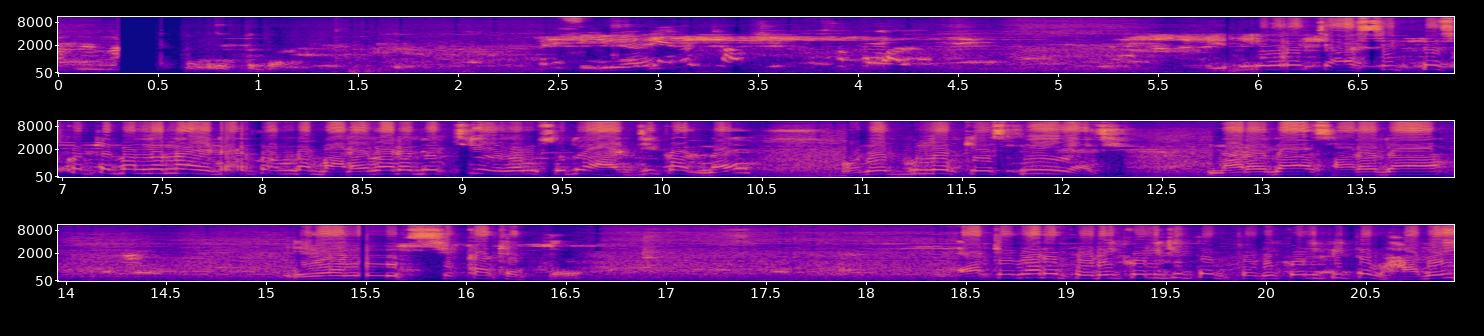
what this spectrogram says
আপনার একটু দাঁড়ান সিবিআই চার্জশিট পেশ করতে পারল না, এটা তো আমরা বারে বারে দেখছি এবং শুধু নয়, অনেকগুলো কেস নিয়েই আছে। নারদা, সারদা ইভেন শিক্ষাক্ষেত্রেও। একেবারে পরিকল্পিত পরিকল্পিত ভাবেই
